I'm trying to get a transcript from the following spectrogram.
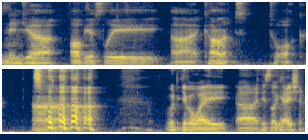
Ninja obviously uh, can't talk. Uh, Would give away uh, his location.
